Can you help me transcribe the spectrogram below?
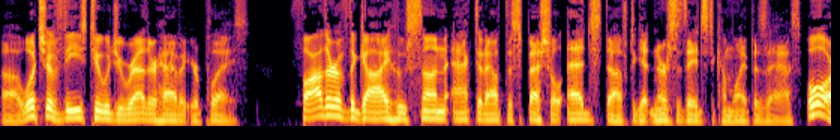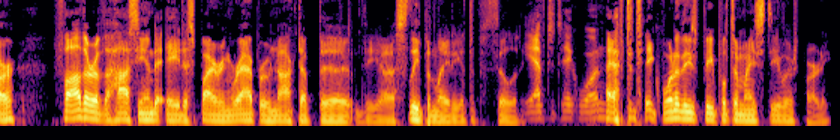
Uh, which of these two would you rather have at your place? father of the guy whose son acted out the special ed stuff to get nurses' aides to come wipe his ass, or father of the Hacienda Aid aspiring rapper who knocked up the the uh, sleeping lady at the facility. You have to take one. I have to take one of these people to my Steelers party.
